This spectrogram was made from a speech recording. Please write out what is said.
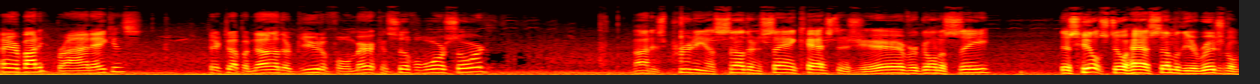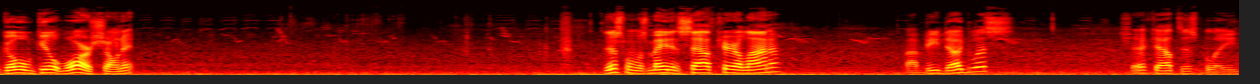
Hey everybody, Brian Akins. Picked up another beautiful American Civil War sword. About as pretty a southern sand casting as you're ever gonna see. This hilt still has some of the original gold gilt wash on it. This one was made in South Carolina by B. Douglas. Check out this blade.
